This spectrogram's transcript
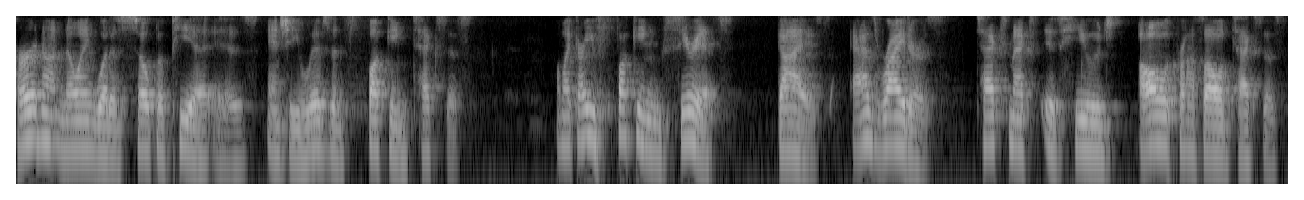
her not knowing what a sopapilla is, and she lives in fucking Texas. I'm like, are you fucking serious? Guys, as writers, Tex Mex is huge all across all of Texas.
